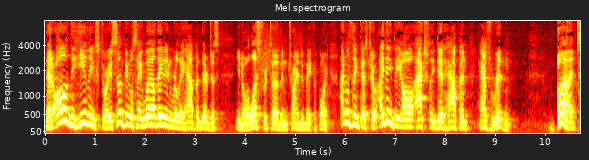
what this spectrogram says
That all of the healing stories, some people say, well, they didn't really happen. They're just, you know, illustrative and trying to make a point. I don't think that's true. I think they all actually did happen as written. But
